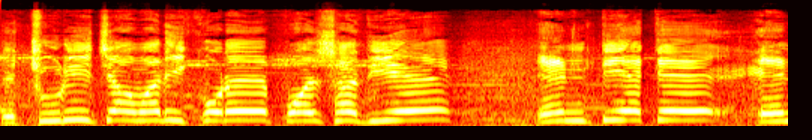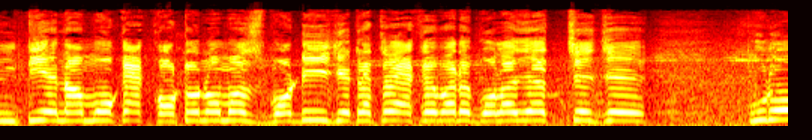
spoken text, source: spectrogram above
যে চুরি চামারি করে পয়সা দিয়ে এনটিএকে এনটিএ নামক এক অটোনমাস বডি যেটা তো একেবারে বলা যাচ্ছে যে পুরো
